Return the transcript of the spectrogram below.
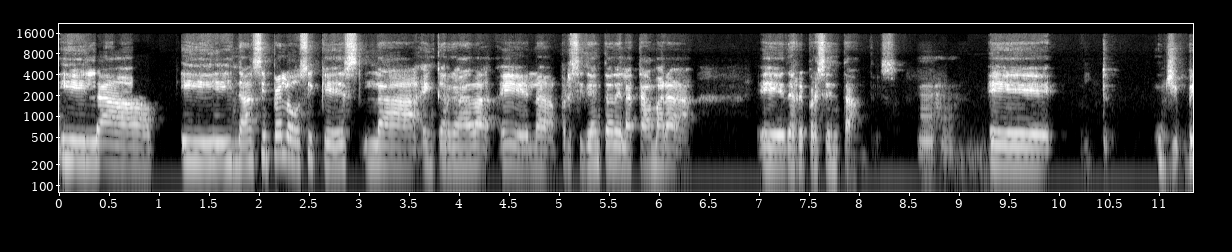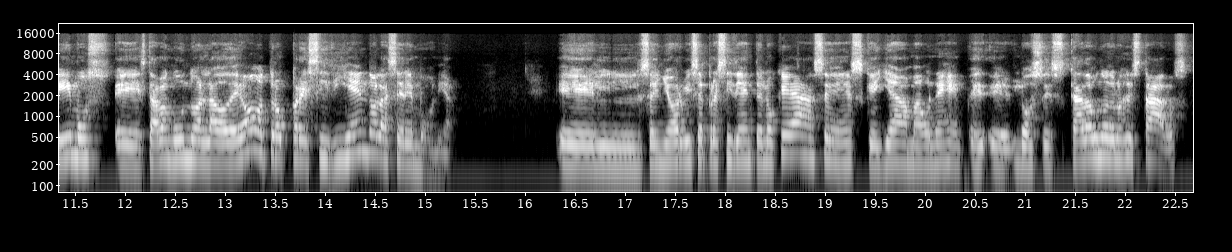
y, la, y Nancy Pelosi, que es la encargada, eh, la presidenta de la Cámara eh, de Representantes. Eh, vimos, estaban uno al lado de otro, presidiendo la ceremonia. El señor vicepresidente lo que hace es que llama un los, cada uno de los estados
